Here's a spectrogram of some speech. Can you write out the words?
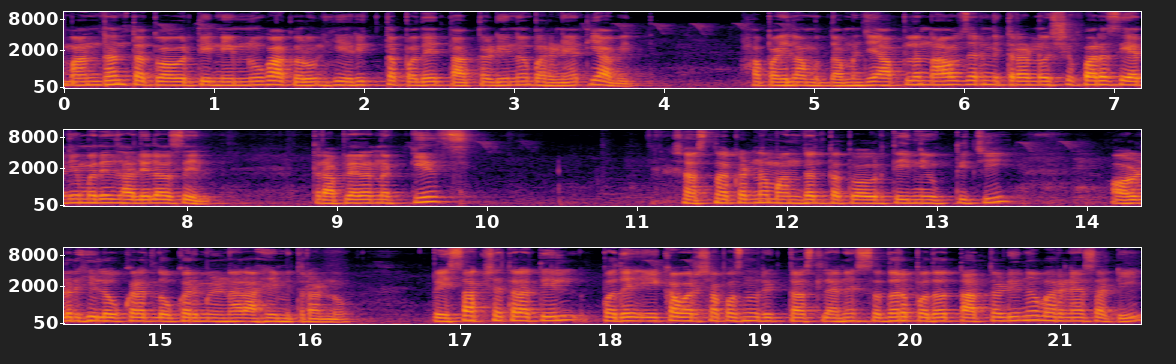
मानधन तत्वावरती नेमणुका करून ही रिक्त पदे तातडीनं भरण्यात यावीत. हा पहिला मुद्दा. म्हणजे आपलं नाव जर मित्रांनो शिफारस यादीमध्ये झालेलं असेल तर आपल्याला नक्कीच शासनाकडनं मानधन तत्वावरती नियुक्तीची ऑर्डर ही लवकरात लवकर मिळणार आहे मित्रांनो. पेसा क्षेत्रातील पदे एका वर्षापासून रिक्त असल्याने सदर पदं तातडीनं भरण्यासाठी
